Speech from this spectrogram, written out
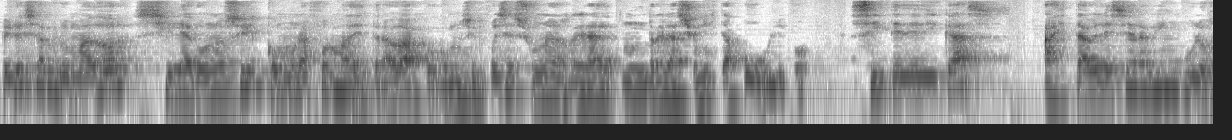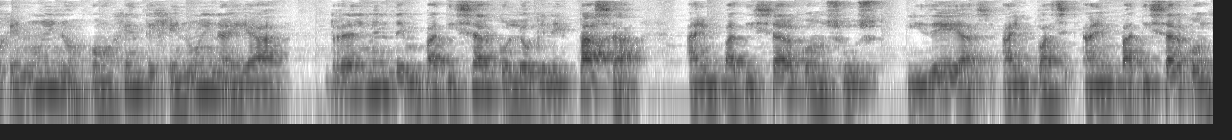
pero es abrumador si la conoces como una forma de trabajo, como si fueses un relacionista público. Si te dedicas a establecer vínculos genuinos con gente genuina y a realmente empatizar con lo que les pasa, a empatizar con sus ideas, a, empatizar con,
